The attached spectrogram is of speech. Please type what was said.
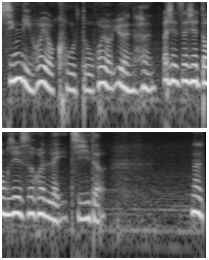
心里会有苦毒，会有怨恨，而且这些东西是会累积的。那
